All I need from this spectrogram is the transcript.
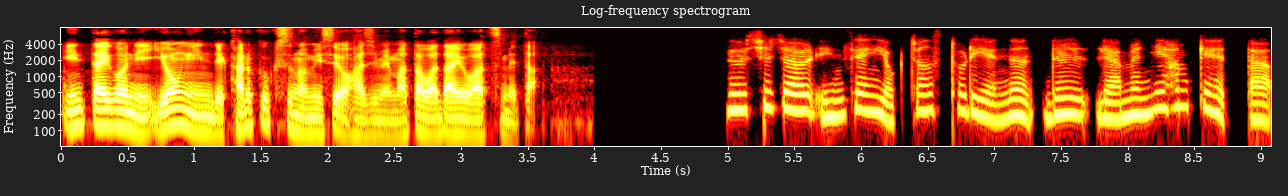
引退後に4院でカルククスの店を始め、また話題を集めた。 그 시절 인생 역전 스토리에는 늘 라면이 함께했다.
